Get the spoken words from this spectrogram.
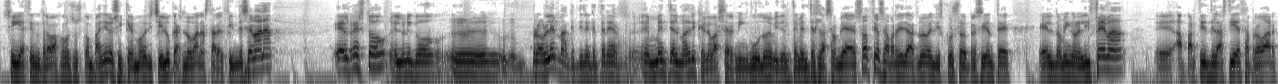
sigue haciendo trabajo con sus compañeros y que Modric y Lucas no van a estar el fin de semana. El resto, el único eh, problema que tiene que tener en mente el Madrid, que no va a ser ninguno, evidentemente, es la asamblea de socios. A partir de las 9 el discurso del presidente el domingo en el IFEMA. Eh, a partir de las 10 aprobar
